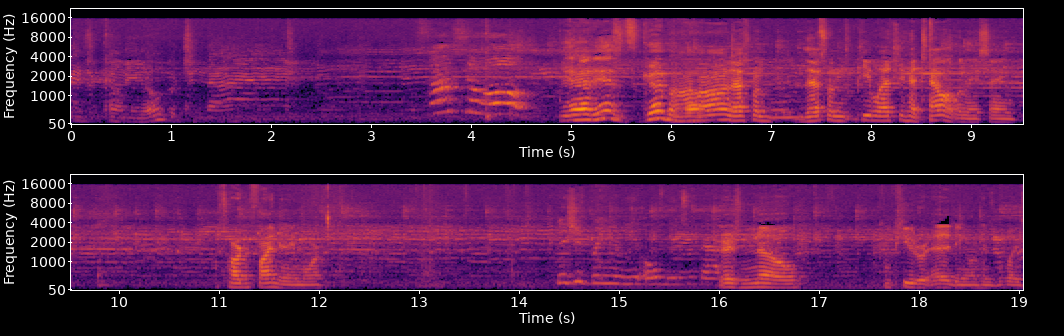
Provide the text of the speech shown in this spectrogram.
Friends are coming over tonight. song's so old. Yeah, it is. It's good one, uh-huh. That's when that's when people actually had talent when they sang. It's hard to find anymore. They should bring the old music back. There's no computer editing on his voice.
